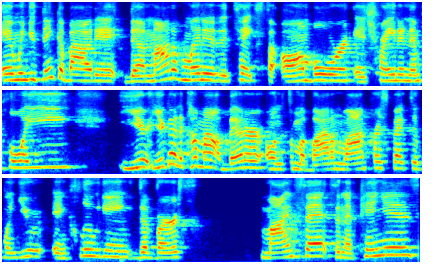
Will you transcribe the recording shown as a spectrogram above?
And when you think about it, the amount of money that it takes to onboard and train an employee, you're, you're going to come out better on from a bottom line perspective when you're including diverse mindsets and opinions,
